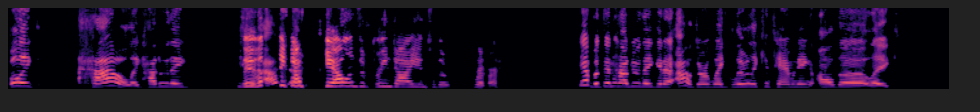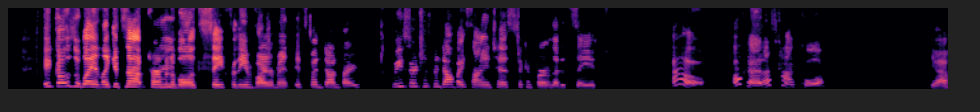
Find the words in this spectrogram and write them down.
But like, how? Like, how do they get They it out? Gallons of green dye into the river. Yeah, but then how do they get it out? They're like literally contaminating all the like. It goes away like it's not permanentable. It's safe for the environment. It's been done by research has been done by scientists to confirm that it's safe. Oh, okay, that's kind of cool. Yeah.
